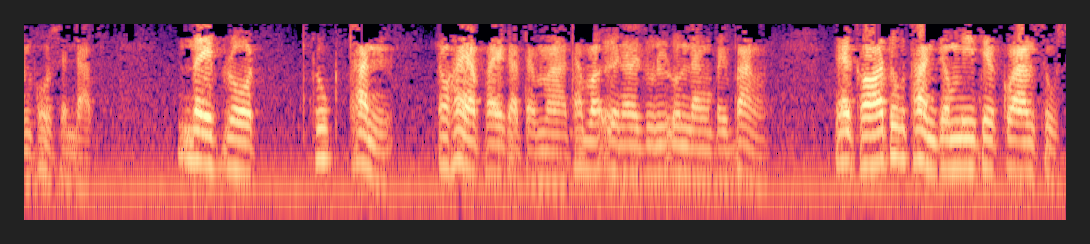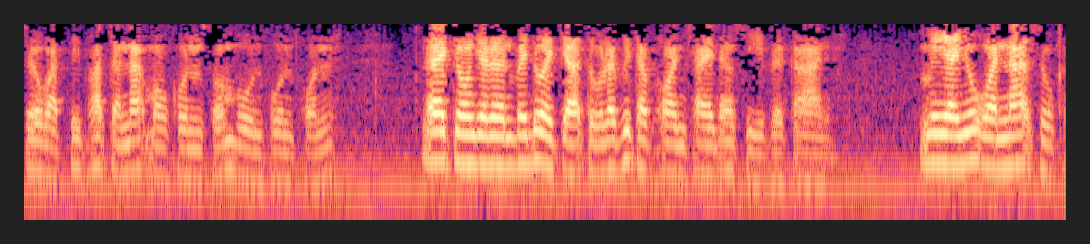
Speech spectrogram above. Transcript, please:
รผู้สดับ ได้โปรดทุกท่านต้องให้อภัยกับแต่มา ถ้าว่าเอินอะไรรุนแรงไปบ้างแต่ขอทุกท่านจงมีแต่ความสุขสวัสดิ์ที่พัฒนะมงคลสมบูรณ์ผลผล และจงเจริญไปด้วยจตุรพิธพรชัยทั้งสี่ประการ มีอายุวันนะสุข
